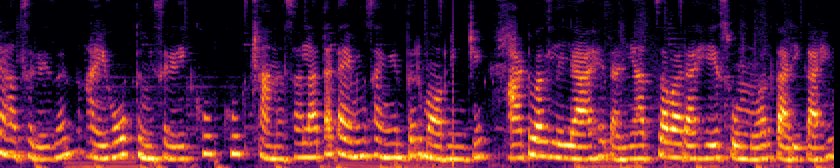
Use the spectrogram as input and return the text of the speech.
कसे आहात सगळेजण. आय होप तुम्ही सगळे खूप खूप छान असाल. आता टायमिंग सांगेन तर मॉर्निंगचे आठ वाजलेले आहेत आणि आजचा वार आहे सोमवार तारीख आहे.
